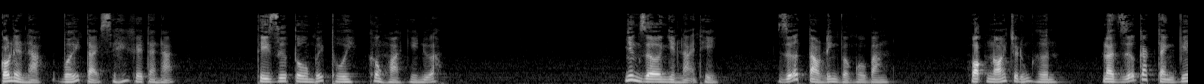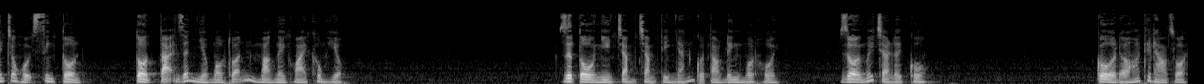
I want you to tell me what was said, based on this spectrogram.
Có liên lạc với tài xế gây tai nạn. Thì Dư Tô mới thôi không hoài nghi nữa. Nhưng giờ nhìn lại thì, giữa Tào Linh và Ngô Băng, hoặc nói cho đúng hơn là giữa các thành viên trong hội sinh tồn, tồn tại rất nhiều mâu thuẫn mà người ngoài không hiểu. Dư Tô nhìn chằm chằm tin nhắn của Tào Linh một hồi, rồi mới trả lời cô. Cô ở đó thế nào rồi?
